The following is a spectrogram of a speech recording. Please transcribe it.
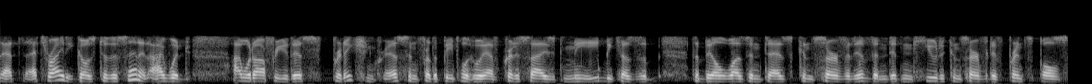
that, that's right. It goes to the Senate. I would I would offer you this prediction, Chris, and for the people who have criticized me because the the bill wasn't as conservative and didn't hew to conservative principles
